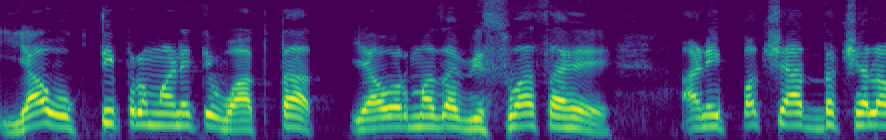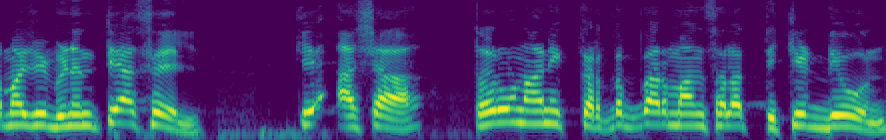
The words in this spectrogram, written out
या उक्तीप्रमाणे ते वागतात यावर माझा विश्वास आहे. आणि पक्ष अध्यक्षाला माझी विनंती असेल की अशा तरुण आणि कर्तबगार माणसाला तिकीट देऊन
